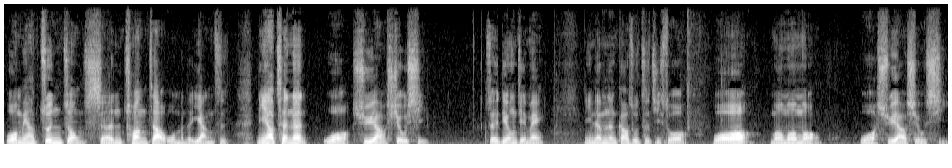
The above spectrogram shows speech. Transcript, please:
我们要尊重神创造我们的样子。你要承认我需要休息。所以弟兄姐妹，你能不能告诉自己说：“我某某某，我需要休息。”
